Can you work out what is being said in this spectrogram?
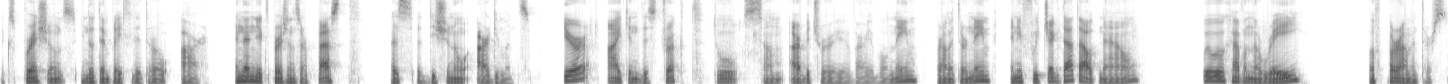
expressions in the template literal are. And then the expressions are passed as additional arguments. Here I can destruct to some arbitrary variable name, parameter name. And if we check that out now, we will have an array of parameters,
